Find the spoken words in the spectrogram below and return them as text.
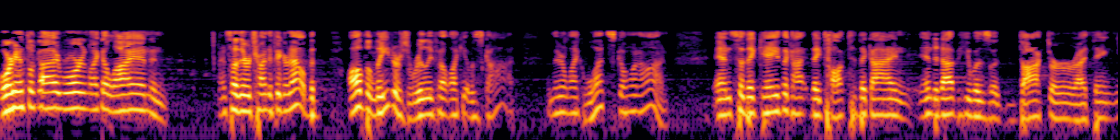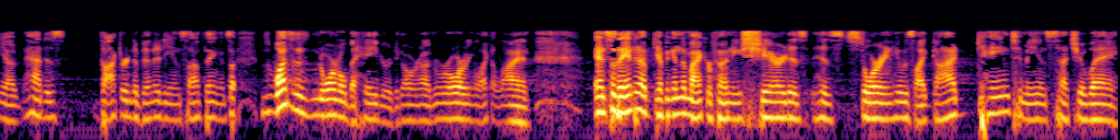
Oriental guy roaring like a lion? And, and so they were trying to figure it out, but all the leaders really felt like it was God. And they were like, what's going on? And so they gave the guy, they talked to the guy, and ended up he was a doctor, I think, you know, had his doctor in divinity and something. And so it wasn't normal behavior to go around roaring like a lion. And so they ended up giving him the microphone. He shared his, his story, and he was like, God came to me in such a way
